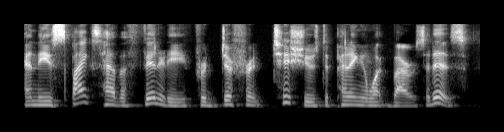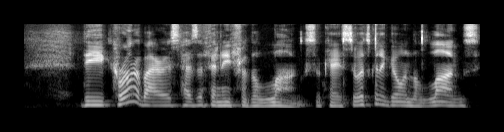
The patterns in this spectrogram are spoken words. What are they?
and these spikes have affinity for different tissues depending on what virus it is. The coronavirus has affinity for the lungs, okay? So it's going to go in the lungs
